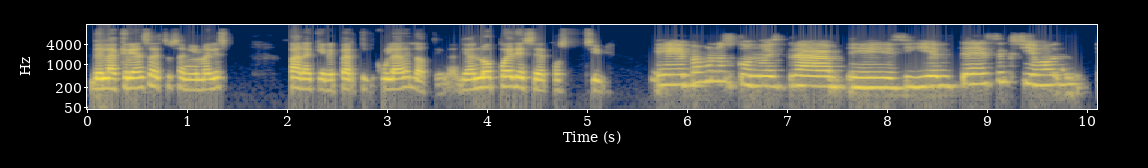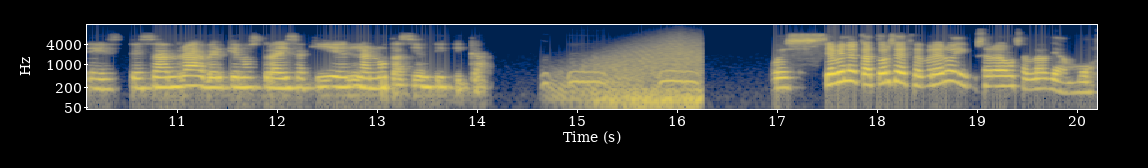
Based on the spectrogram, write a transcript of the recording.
de la crianza de estos animales para que particulares lo tengan. Ya no puede ser posible. Eh, vámonos con nuestra eh, siguiente sección, este, Sandra, a ver qué nos traes aquí en la nota científica. Pues ya viene el 14 de febrero y pues ahora vamos a hablar de amor.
